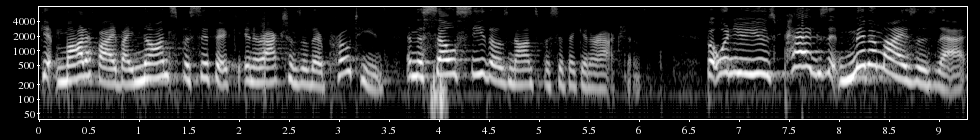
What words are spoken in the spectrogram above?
get modified by nonspecific interactions of their proteins, and the cells see those nonspecific interactions. But when you use PEGs, it minimizes that.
